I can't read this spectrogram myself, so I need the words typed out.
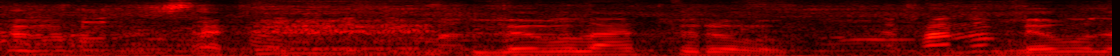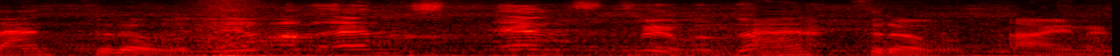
kanalınızı takip edeyim ben. Level and Travel. Efendim? Level and Travel. Level and, and Travel değil mi? And Travel. Aynen.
